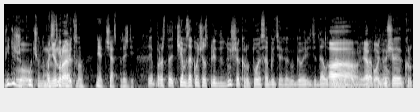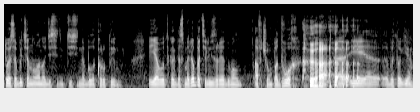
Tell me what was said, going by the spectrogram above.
видишь же О, кучу мне новостей. нравится. поэтому- Нет, сейчас, подожди. Я просто чем закончилось предыдущее крутое событие, как вы говорите, да? Вот А, помню, я да, понял. Предыдущее крутое событие, ну, оно действительно, действительно было крутым. И я вот, когда смотрел по телевизору, я думал, а в чем подвох? Э, И э, в итоге,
